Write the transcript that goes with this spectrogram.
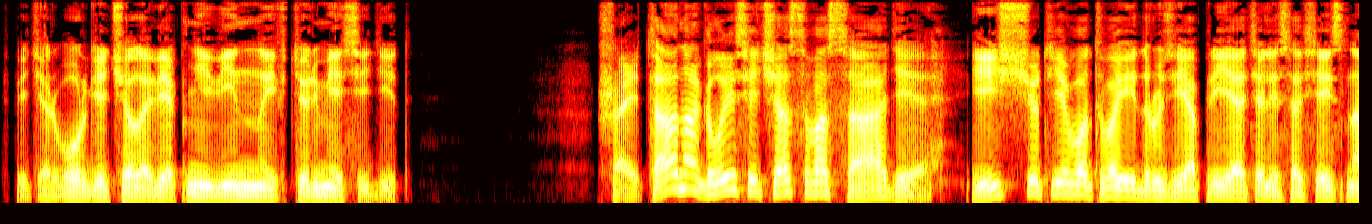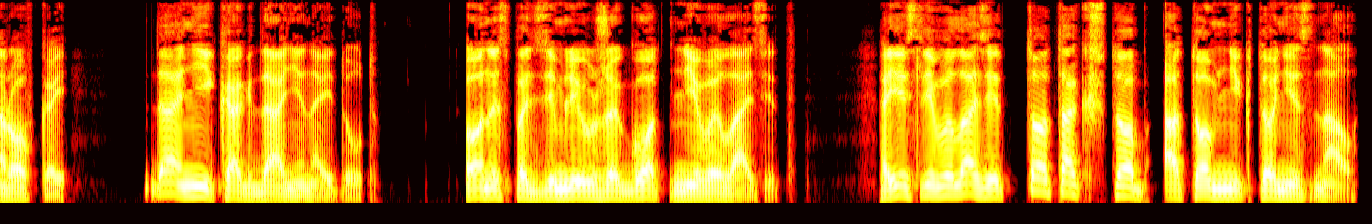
в Петербурге человек невинный в тюрьме сидит». «Шайтан Аглы сейчас в осаде. Ищут его твои друзья-приятели со всей сноровкой. Да никогда не найдут». Он из-под земли уже год не вылазит. А если вылазит, то так, чтоб о том никто не знал.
